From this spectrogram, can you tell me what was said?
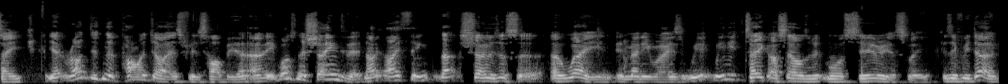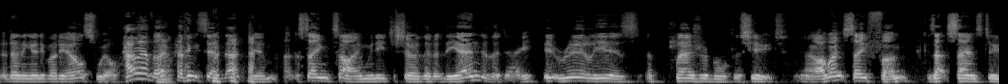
take. Yet Rod didn't apologise for his hobby, and he wasn't ashamed of it. And I, I think that shows us a, a way in, in, many ways. We, we need to take ourselves a bit more seriously, because if we don't, I don't think anybody else will. However, having said that, Jim, at the same time, we need to show that at the end of the day, it really is a pleasurable pursuit. You know, I won't say fun, because that sounds too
